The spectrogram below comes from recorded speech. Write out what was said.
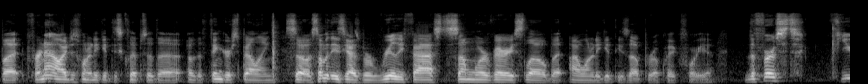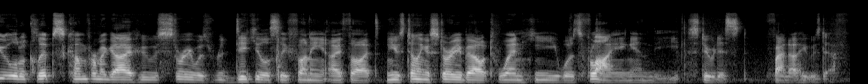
But for now, I just wanted to get these clips of the of the finger spelling. So some of these guys were really fast, some were very slow, but I wanted to get these up real quick for you. The first few little clips come from a guy whose story was ridiculously funny, I thought. He was telling a story about when he was flying and the stewardess found out he was deaf.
